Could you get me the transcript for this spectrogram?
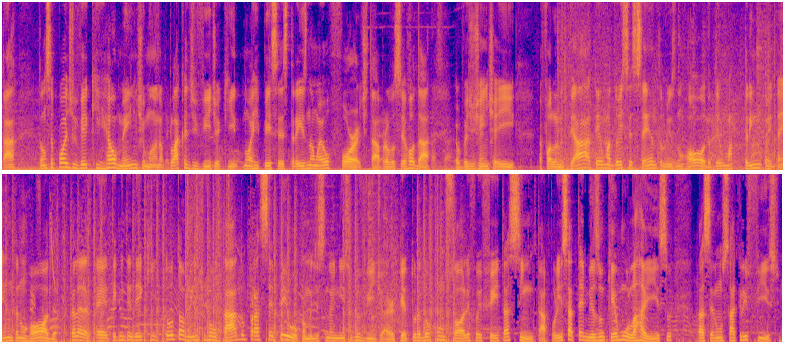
tá? Então você pode ver que realmente, mano, a placa de vídeo aqui no RPCS 3 não é o forte, tá? Pra você rodar. Eu vejo gente aí falando que ah, tem uma 260, Luiz, não roda, tem uma 3080, não roda. Galera, é, tem que entender que totalmente voltado para CPU, como eu disse no início do vídeo, a arquitetura do console foi feita assim, tá? Por isso até mesmo que emular isso tá sendo um sacrifício,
